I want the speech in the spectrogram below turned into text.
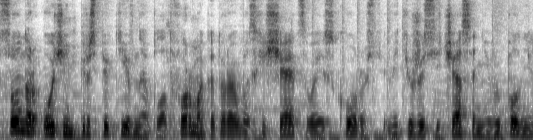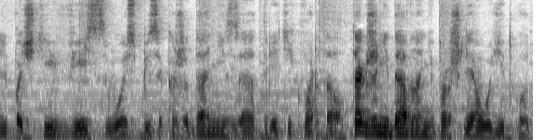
Sonar очень перспективная платформа, которая восхищает своей скоростью, ведь уже сейчас они выполнили почти весь свой список ожиданий за третий квартал. Также недавно они прошли аудит от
